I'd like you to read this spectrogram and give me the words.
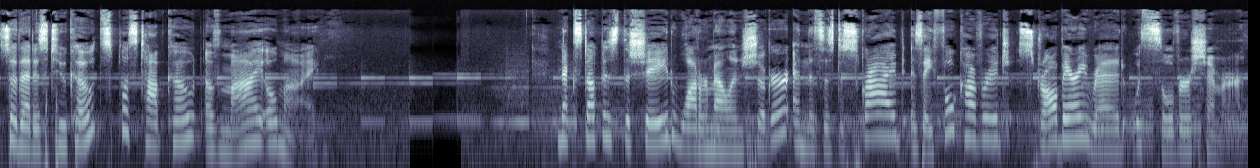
So that is two coats plus top coat of My Oh My. Next up is the shade Watermelon Sugar, and this is described as a full coverage strawberry red with silver shimmer.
